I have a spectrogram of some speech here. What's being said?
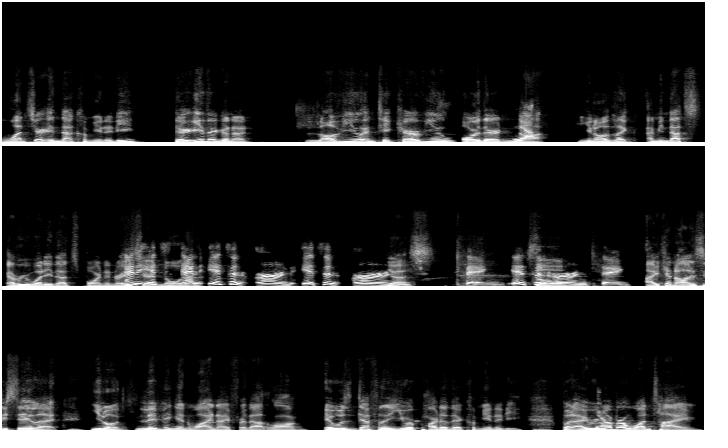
once you're in that community they're either gonna love you and take care of you mm. or they're not yeah. you know like i mean that's everybody that's born and raised and here it's, know and it's an earned it's an earned yes. thing it's so, an earned thing i can honestly say that you know living in Waianae for that long it was definitely you were part of their community but i remember yeah. one time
